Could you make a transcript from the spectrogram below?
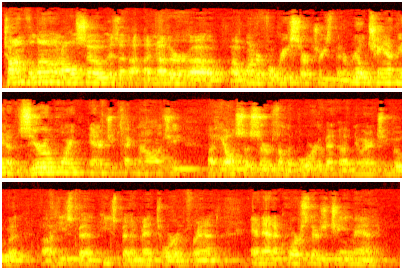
Tom Valone also is a, another uh, wonderful researcher. He's been a real champion of zero-point energy technology. Uh, he also serves on the board of, of New Energy Movement. Uh, he's been he's been a mentor and friend. And then of course there's Jeane Manning.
